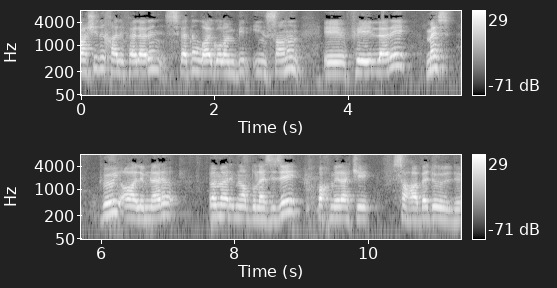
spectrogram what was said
Raşidi xəlifələrin sifətinə layiq olan bir insanın e, feilləri məhz böyük alimləri Ömər ibn Abdüləzizi baxmayaraq ki, sahabə də öldü,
